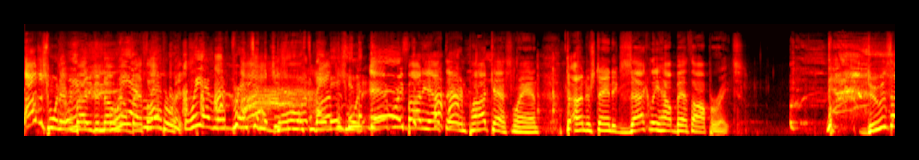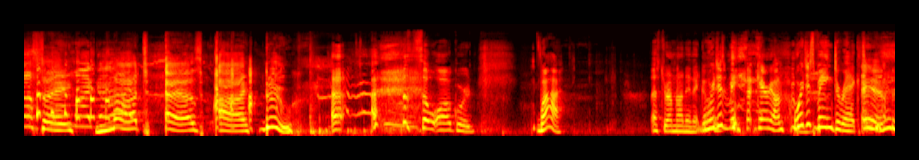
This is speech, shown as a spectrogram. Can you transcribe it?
I just want everybody to know how Beth left, operates. we have left Prince in the I dust, want, baby. I just in want everybody out there in podcast land to understand exactly how Beth operates. Do as I oh say, not as I do. Uh, so awkward. Why? That's true. I'm not in it. Go We're ahead. just being carry on. we're just being direct. And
